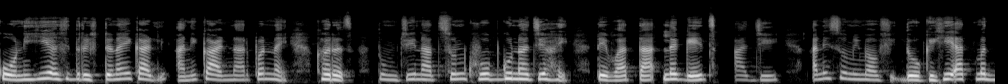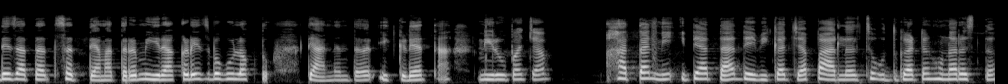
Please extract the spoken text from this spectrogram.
कोणीही अशी दृष्ट नाही काढली आणि काढणार पण नाही. खरंच तुमची नाचसून खूप गुणाची आहे. तेव्हा आता लगेच आजी आणि सुमी मावशी दोघेही आतमध्ये जातात. सत्या मात्र मीराकडेच बघू लागतो. त्यानंतर इकडे आता निरूपाच्या हातांनी इथे आता देविकाच्या पार्लरचं उद्घाटन होणार असतं.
